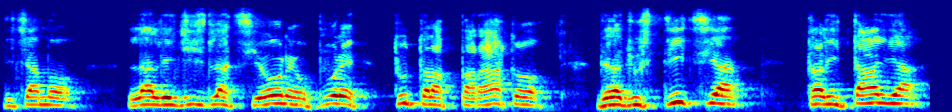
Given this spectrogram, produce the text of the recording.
diciamo, la legislazione oppure tutto l'apparato della giustizia tra l'Italia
